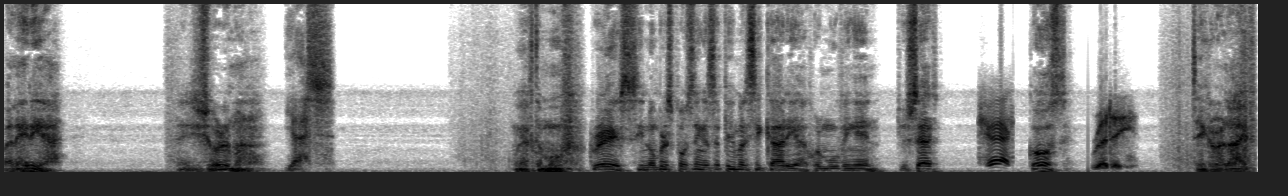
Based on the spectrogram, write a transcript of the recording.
Valeria. Are you sure, hermano? Yes. We have to move. Graves, Sin Nombre's posting as a female sicaria. We're moving in. You said? Check. Ghost, Ready. take her alive.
